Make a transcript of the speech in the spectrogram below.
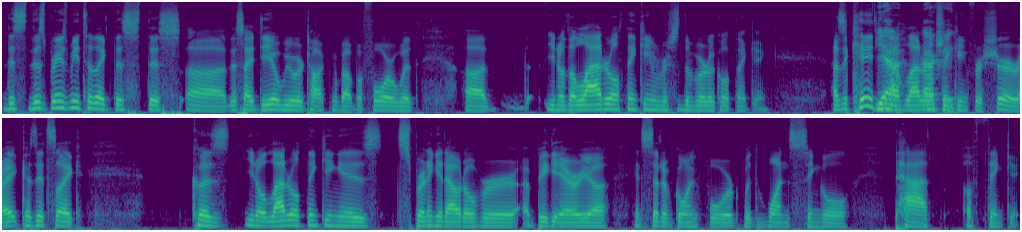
this this brings me to like this this uh this idea we were talking about before with uh th- you know the lateral thinking versus the vertical thinking. As a kid, you have lateral actually. thinking for sure, right? Because it's like because you know lateral thinking is spreading it out over a big area instead of going forward with one single path of thinking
